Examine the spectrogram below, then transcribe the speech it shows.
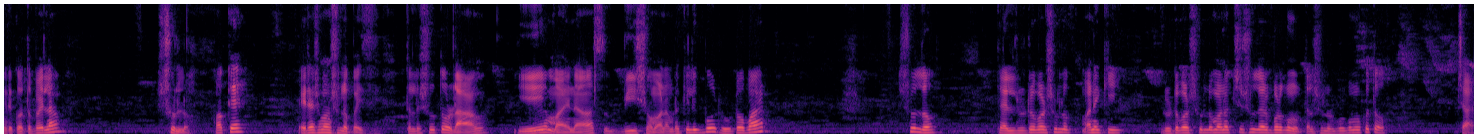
এটা কত পাইলাম? ষোলো, ওকে? এটা সমান ষোলো পাইছি। তাহলে সুতরাং এ মাইনাস বি সমান, আমরা কি লিখব? রুট ওভার ষোলো। তাহলে রুট ওভার ষোলো মানে কি? রুট ওভার ষোলো মানে হচ্ছে ষোলোর বর্গমূল। তাহলে ষোলোর বর্গমূল কত? চার।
